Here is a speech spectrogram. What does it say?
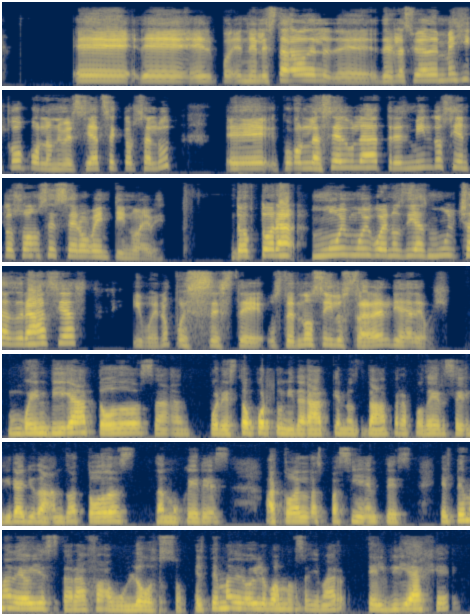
eh, en el estado de, la Ciudad de México por la Universidad Sector Salud eh, por la cédula 3211-029. Doctora, muy, muy buenos días, muchas gracias. Y bueno, pues este, usted nos ilustrará el día de hoy. Buen día a todos por esta oportunidad que nos da para poder seguir ayudando a todas las mujeres, a todas las pacientes el tema de hoy estará fabuloso. El tema de hoy lo vamos a llamar el viaje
